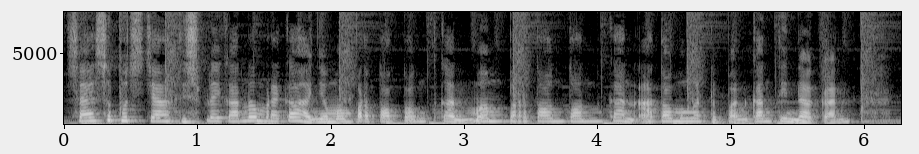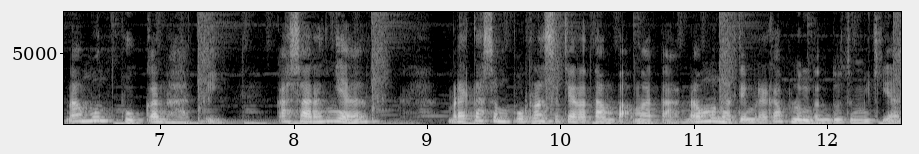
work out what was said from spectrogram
Saya sebut secara display karena mereka hanya mempertontonkan, mempertontonkan atau mengedepankan tindakan namun bukan hati. Kasarannya, mereka sempurna secara tampak mata, namun hati mereka belum tentu demikian.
